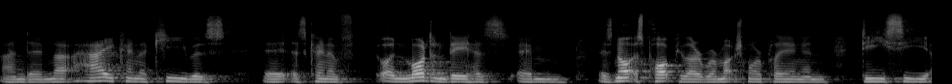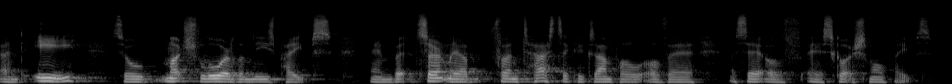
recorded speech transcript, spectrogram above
And um, that high kind of key was is kind of on modern day has um, is not as popular. We're much more playing in D, C, and A, so much lower than these pipes. Um, but certainly a fantastic example of uh, a set of uh, Scottish small pipes.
